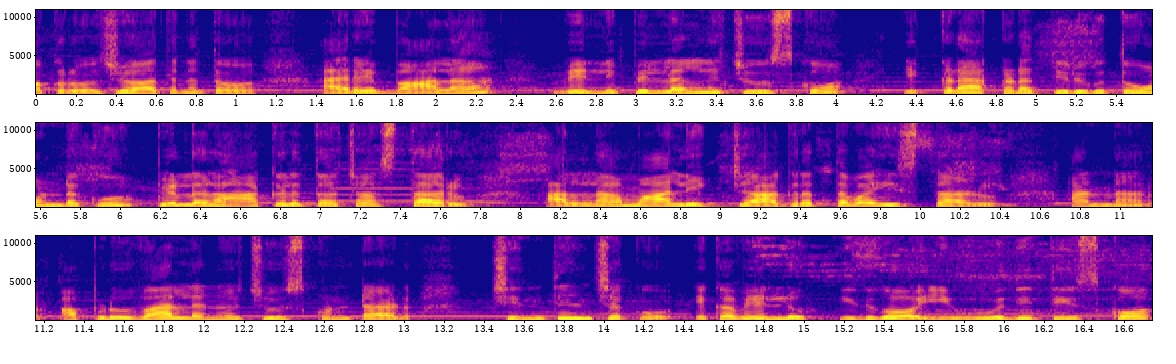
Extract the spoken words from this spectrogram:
ఒకరోజు అతనితో అరే బాలా వెళ్ళి పిల్లల్ని చూసుకో. ఇక్కడ అక్కడ తిరుగుతూ ఉండకు పిల్లలు ఆకలితో చస్తారు. అల్లా మాలిక్ జాగ్రత్త వహిస్తాడు అన్నారు. అప్పుడు వాళ్ళను చూసుకుంటాడు. చింతించకు ఇక వెళ్ళు ఇదిగో ఈ ఊది తీసుకో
